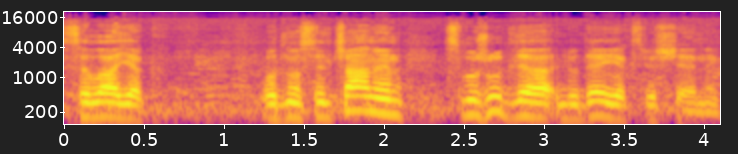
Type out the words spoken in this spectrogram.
села як односельчанин, служу для людей як священник.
